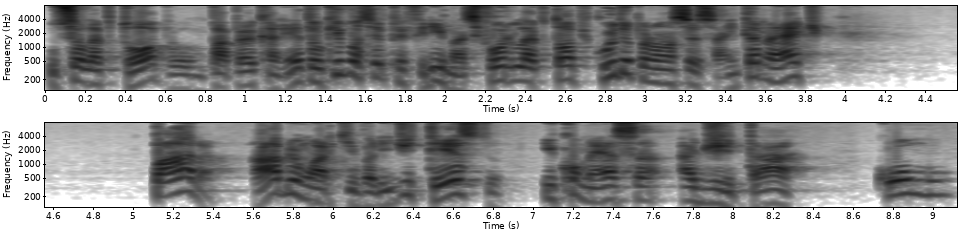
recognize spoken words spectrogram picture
o seu laptop, um papel e caneta, o que você preferir, mas se for o laptop, cuida para não acessar a internet, para, abre um arquivo ali de texto e começa a digitar como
